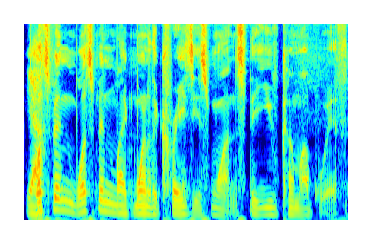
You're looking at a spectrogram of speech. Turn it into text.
Yeah. What's been what's been like one of the craziest ones that you've come up with?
